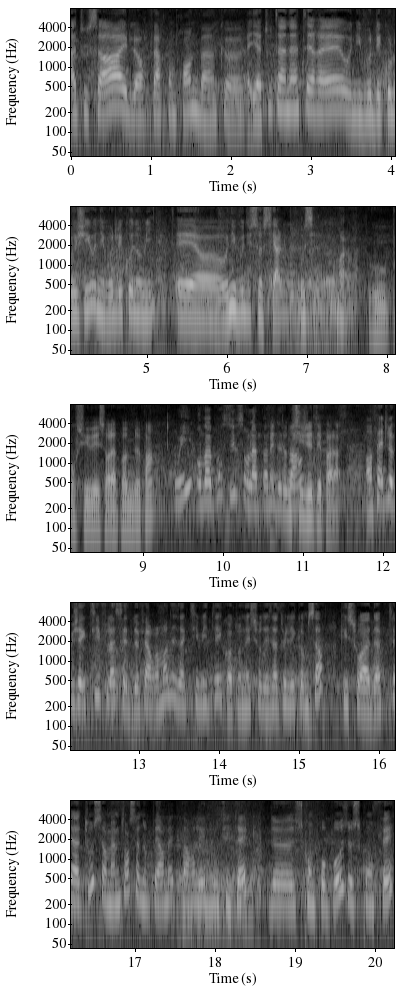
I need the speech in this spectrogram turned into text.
à tout ça et de leur faire comprendre ben, qu'il y a tout un intérêt au niveau de l'écologie, au niveau de l'économie et euh, au niveau du social aussi. Voilà. Vous poursuivez sur la pomme de pin? Oui, on va poursuivre sur la pomme Faites de comme pain. si j'étais pas là. En fait, l'objectif là, c'est de faire vraiment des activités quand on est sur des ateliers comme ça, qui soient adaptés à tous. Et en même temps, ça nous permet de parler de l'outil tech, de ce qu'on propose, de ce qu'on fait,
